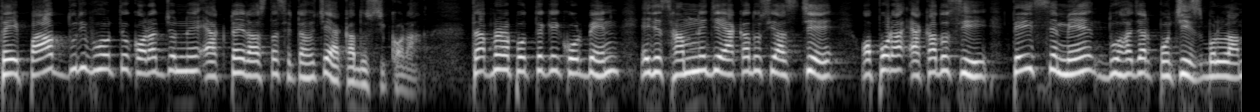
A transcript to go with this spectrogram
তাই এই পাপ দূরীভূত করার জন্য একটাই রাস্তা, সেটা হচ্ছে একাদশী করা। তাই আপনারা প্রত্যেকেই করবেন। এই যে সামনে যে একাদশী আসছে, অপরা একাদশী তেইশে মে দু হাজার পঁচিশ বললাম।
